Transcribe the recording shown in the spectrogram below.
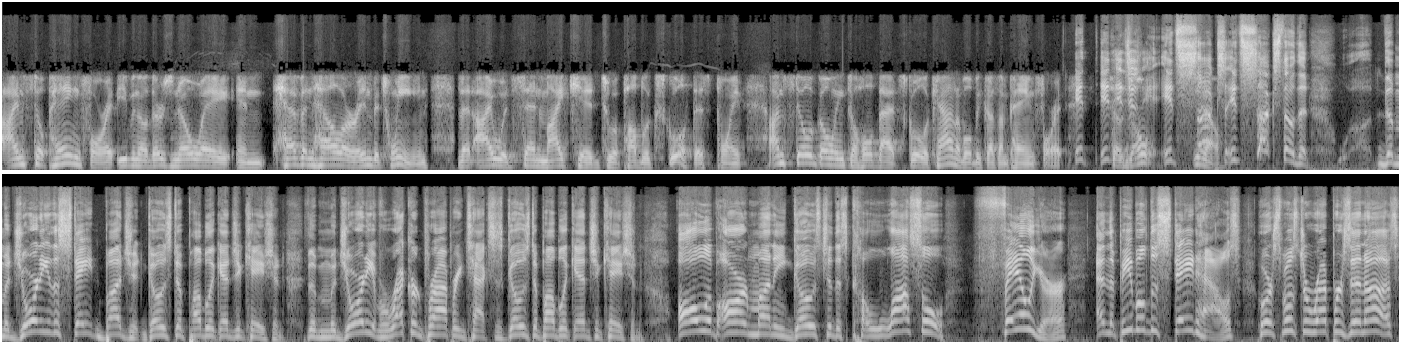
I'm still paying for it, even though there's no way in heaven, hell, or in between that I would send my kid to a public school at this point. I'm still going to hold that school accountable because I'm paying for it. It it, so it, just, it sucks. You know. It sucks though that the majority of the state budget goes to public education. The majority of record property taxes goes to public education. All of our money goes to this colossal failure and the people at the state house who are supposed to represent us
